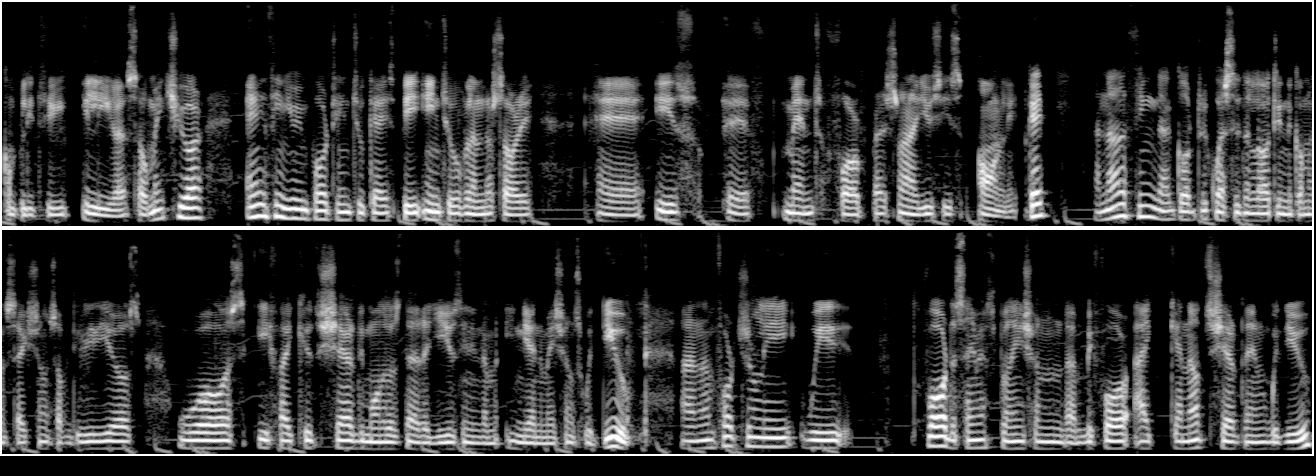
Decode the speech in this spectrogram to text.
completely illegal. So make sure anything you import into KSP into Blender sorry uh, is uh, meant for personal uses only okay? Another thing that got requested a lot in the comment sections of the videos was if I could share the models that I use in the, in the animations with you. And unfortunately we for the same explanation than before I cannot share them with you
